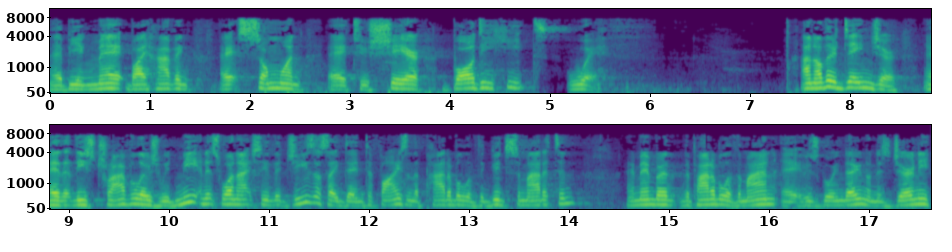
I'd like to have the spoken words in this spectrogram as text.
Uh, being met by having uh, someone uh, to share body heat with. Another danger uh, that these travelers would meet, and it's one actually that Jesus identifies in the parable of the Good Samaritan. I Remember the parable of the man uh, who's going down on his journey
